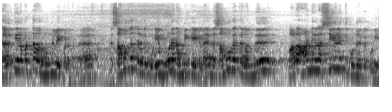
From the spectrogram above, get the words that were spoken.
கருத்தியலை மட்டும் அவர் முன்னிலைப்படுத்தல. இந்த சமூகத்தில் இருக்கக்கூடிய மூட நம்பிக்கைகளை இந்த சமூகத்தை வந்து பல ஆண்டுகளா சீரழித்து கொண்டிருக்கக்கூடிய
